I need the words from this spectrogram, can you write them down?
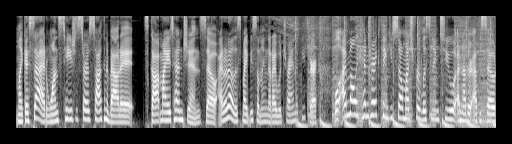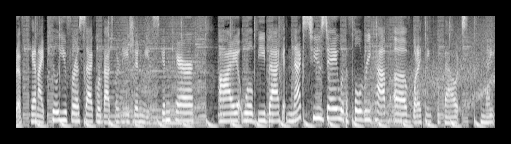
And like I said, once Tayshia starts talking about it, it's got my attention. So I don't know. This might be something that I would try in the future. Well, I'm Molly Kendrick. Thank you so much for listening to another episode of Can I Peel You for a Sec, where Bachelor Nation meets skincare. I will be back next Tuesday with a full recap of what I think about night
